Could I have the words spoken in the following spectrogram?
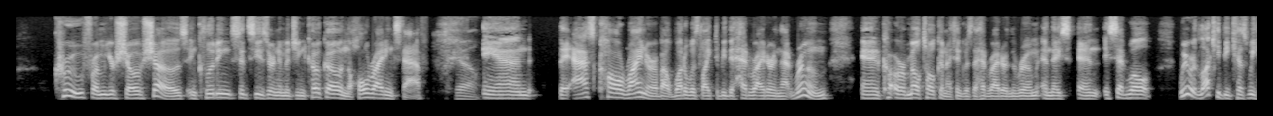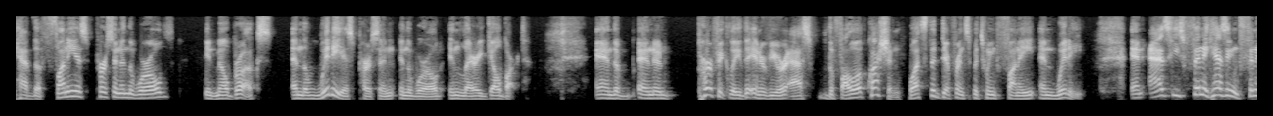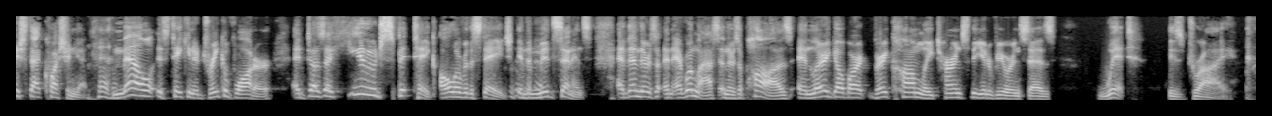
crew from your show of shows, including Sid Caesar and Imogene Coca and the whole writing staff, Yeah. and they asked Carl Reiner about what it was like to be the head writer in that room, and or Mel Tolkin I think was the head writer in the room, and they and they said, well, we were lucky because we had the funniest person in the world in Mel Brooks and the wittiest person in the world in Larry Gelbart. And the and then perfectly the interviewer asked the follow-up question what's the difference between funny and witty? And as he's finished he hasn't even finished that question yet. Mel is taking a drink of water and does a huge spit take all over the stage in the mid-sentence. And then there's and everyone laughs and there's a pause and larry gelbart very calmly turns to the interviewer and says wit is dry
